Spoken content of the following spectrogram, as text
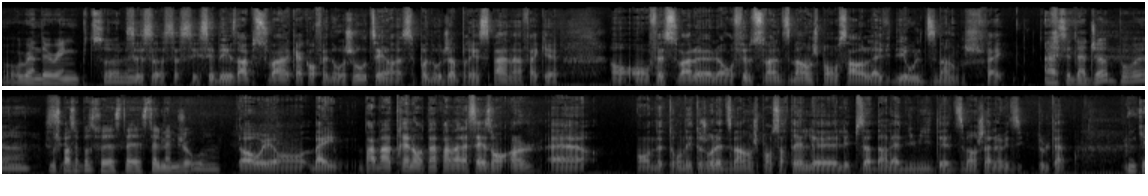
au rendering puis tout ça. C'est ça, ça c'est c'est des heures. Puis souvent, quand on fait nos shows, tu sais, on- c'est pas nos jobs principaux, hein, fait que on, on fait souvent le, le- on filme souvent le dimanche, puis on sort la vidéo le dimanche. Fait Ah, c'est de la job pour eux. Là? Moi, je pensais pas que c'était le même jour. ah oui, on, ben, pendant très longtemps, pendant la saison 1, euh, on a tourné toujours le dimanche, puis on sortait l'épisode dans la nuit de dimanche à lundi, tout le temps. Ok.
